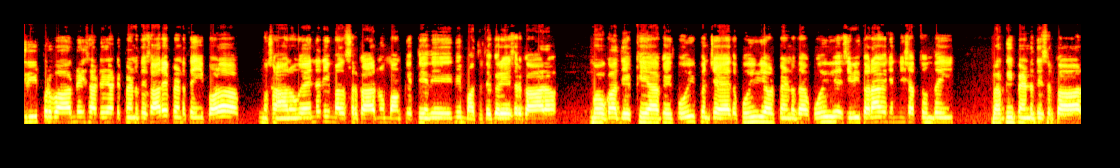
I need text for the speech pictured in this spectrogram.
ਗਰੀਬ ਪਰਿਵਾਰ ਨੇ ਸਾਡੇ ਸਾਡੇ ਪਿੰਡ ਦੇ ਸਾਰੇ ਪਿੰਡ ਤੇ ਜੀ ਬੜਾ ਨੁਕਸਾਨ ਹੋ ਗਿਆ। ਇਹਨਾਂ ਦੀ ਮਦਦ ਸਰਕਾਰ ਨੂੰ ਮੰਗ ਕੀਤੀ ਇਹਦੇ ਇਹਦੀ ਮਦਦ ਕਰੇ ਸਰਕਾਰ। ਮੌਕਾ ਦੇਖੇ ਆ ਕੇ ਕੋਈ ਪੰਚਾਇਤ ਕੋਈ ਵੀ ਔਰ ਪਿੰਡ ਦਾ ਕੋਈ ਵੀ ਅਸੀਂ ਵੀ ਕਰਾਂਗੇ ਜਿੰਨੀ ਸੱਤ ਹੁੰਦਾ। ਜੀ ਬਾਕੀ ਪਿੰਡ ਦੀ ਸਰਕਾਰ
